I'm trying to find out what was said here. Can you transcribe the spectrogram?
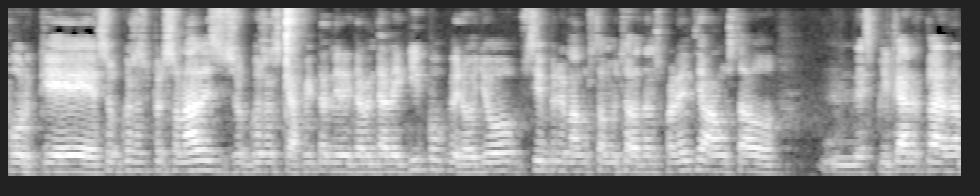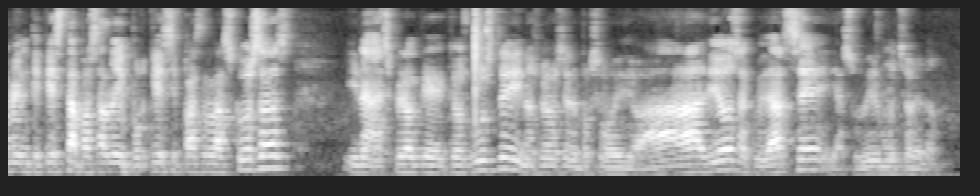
porque son cosas personales y son cosas que afectan directamente al equipo, pero yo siempre me ha gustado mucho la transparencia, me ha gustado mm, explicar claramente qué está pasando y por qué se pasan las cosas, y nada, espero que, que os guste y nos vemos en el próximo vídeo. Adiós, a cuidarse y a subir mucho velo.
